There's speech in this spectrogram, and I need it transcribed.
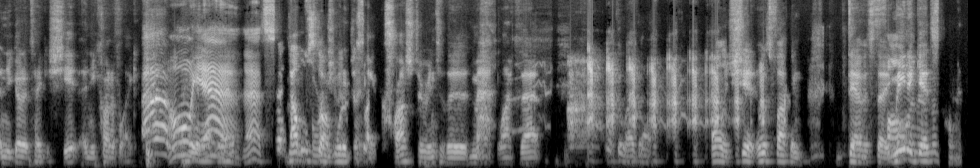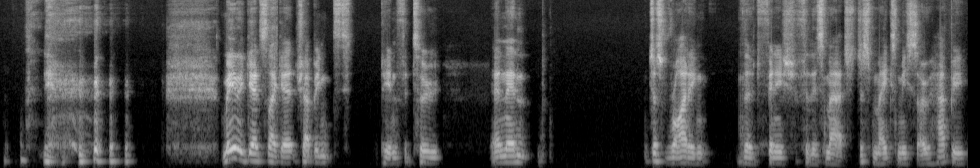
and you go to take a shit and you kind of like ah. Oh yeah, that's That double stomp would have just like crushed her into the mat like that. Like that. Holy shit! It was fucking devastating. Falling Mina gets. Mina gets like a trapping pin for two, and then just writing the finish for this match just makes me so happy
